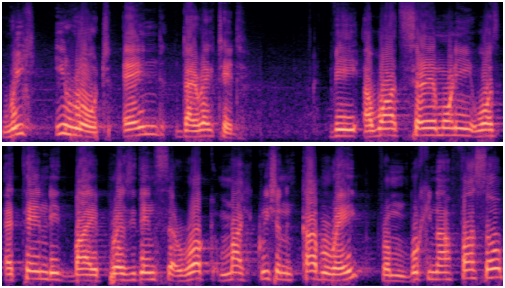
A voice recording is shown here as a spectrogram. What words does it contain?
which he wrote and directed. The award ceremony was attended by President Roch Marc Christian Kabore from Burkina Faso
